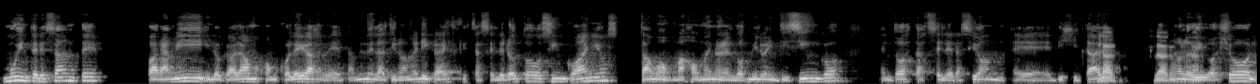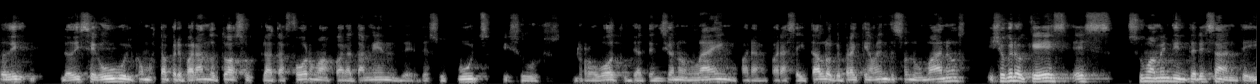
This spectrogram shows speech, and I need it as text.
muy interesante. Para mí, y lo que hablábamos con colegas de, también de Latinoamérica, es que se aceleró todo cinco años. Estamos más o menos en el 2025, en toda esta aceleración eh, digital. Claro, claro, no lo digo yo, lo, di, lo dice Google, cómo está preparando todas sus plataformas para también de, sus boots y sus robots de atención online para, para aceitar lo que prácticamente son humanos. Y yo creo que es, es sumamente interesante.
